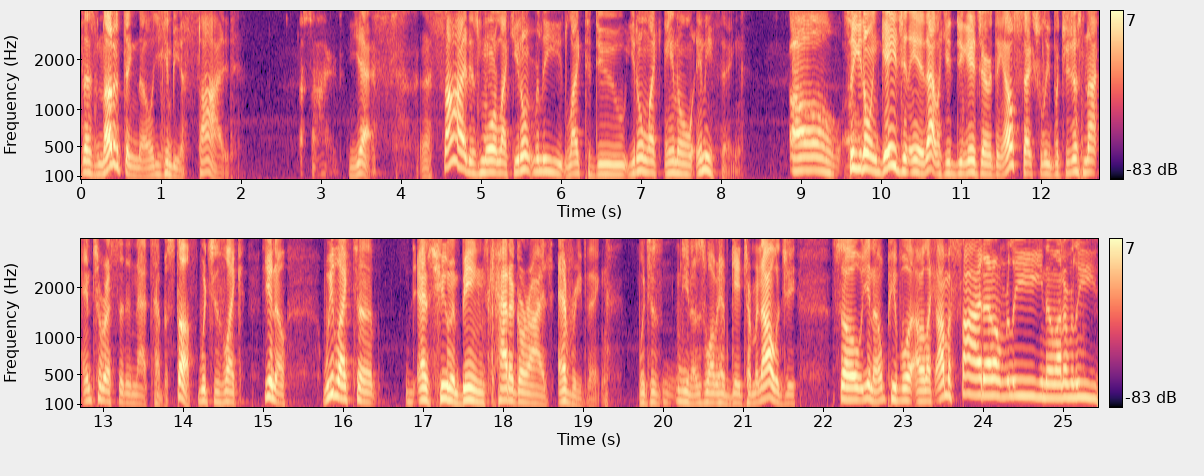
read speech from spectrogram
there's another thing though. You can be a side. Aside. yes. And a side is more like you don't really like to do you don't like anal anything. Oh, so oh. you don't engage in any of that. Like you engage everything else sexually but you're just not interested in that type of stuff which is like you know we like to as human beings categorize everything which is you know this is why we have gay terminology so you know people are like i'm a side i don't really you know i don't really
